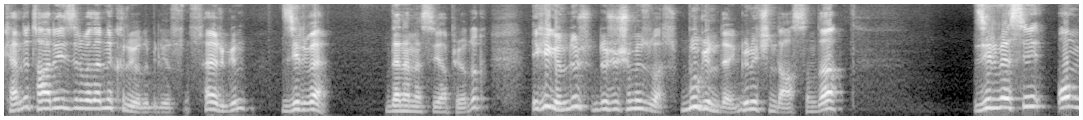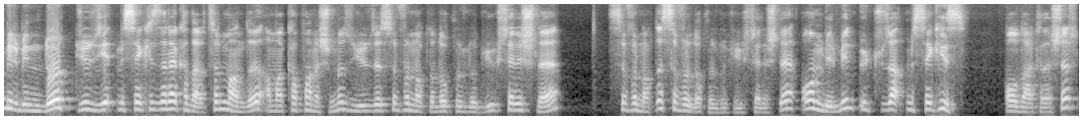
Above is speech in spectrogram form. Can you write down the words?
kendi tarihi zirvelerini kırıyordu biliyorsunuz. Her gün zirve denemesi yapıyorduk. İki gündür düşüşümüz var. Bugün de gün içinde aslında zirvesi 11.478'lere kadar tırmandı ama kapanışımız %0.9'luk yükselişle 0.09'luk yükselişle 11.368 oldu arkadaşlar.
